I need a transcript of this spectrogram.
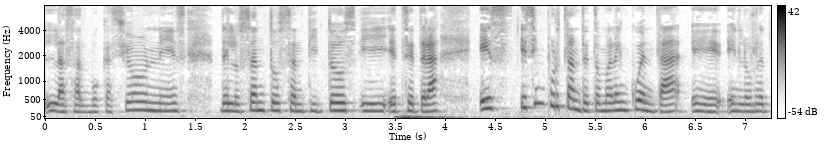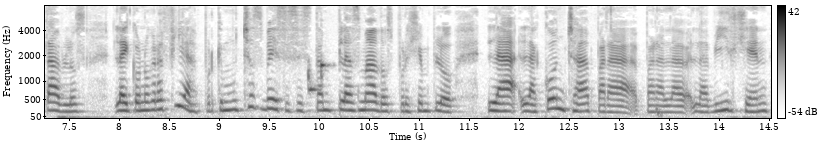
las advocaciones, de los santos, santitos, y etcétera, es, es importante tomar en cuenta eh, en los retablos la iconografía, porque muchas veces están plasmados, por ejemplo, la, la concha para, para la, Virgen,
